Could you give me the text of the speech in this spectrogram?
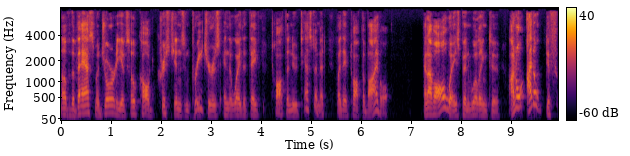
of the vast majority of so-called Christians and preachers in the way that they've taught the New Testament, way they've taught the Bible. And I've always been willing to. I don't. I don't. Def,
